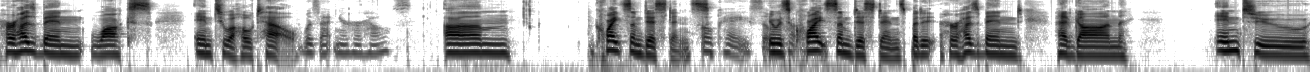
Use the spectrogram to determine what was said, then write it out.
her husband walks into a hotel. Was that near her house? Um quite some distance. Okay, so it was pro- quite some distance, but it, her husband had gone into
